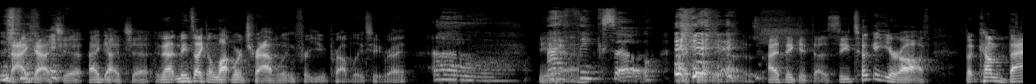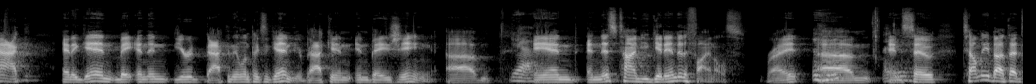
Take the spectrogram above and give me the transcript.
I gotcha. I gotcha. And that means like a lot more traveling for you probably too, right? Oh, Yeah. I think so. I think it does. I think it does. So you took a year off, but come back and again, and then you're back in the Olympics again. You're back in in Beijing. Um, yeah. And and this time you get into the finals, right? Mm-hmm. Um, and so tell me about that.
